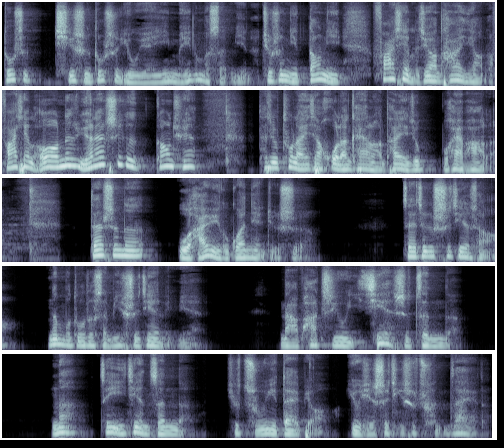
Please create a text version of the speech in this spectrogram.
都是其实都是有原因，没那么神秘的。就是你当你发现了，就像他一样的发现了，哦，那原来是一个钢圈，他就突然一下豁然开朗，他也就不害怕了。但是呢，我还有一个观点，就是在这个世界上那么多的神秘事件里面，哪怕只有一件是真的，那这一件真的就足以代表有些事情是存在的。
